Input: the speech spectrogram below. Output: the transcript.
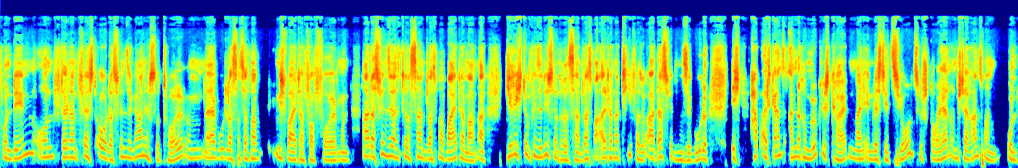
von denen und stelle dann fest, oh, das finden sie gar nicht so toll. Ähm, naja gut, lass uns das mal nicht weiter verfolgen. Und ah, das finden sie ganz interessant, lass mal weitermachen. Ah, die Richtung finden sie nicht so interessant, lass mal alternativ versuchen. Ah, das finden sie gut. Ich habe halt ganz andere Möglichkeiten, meine Investition zu steuern und mich daran zu machen. Und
